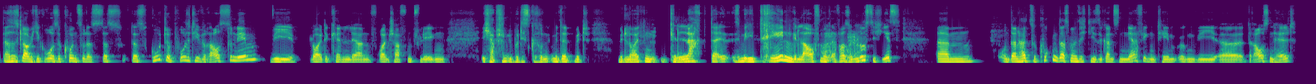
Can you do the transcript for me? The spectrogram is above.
Das ist, glaube ich, die große Kunst, so das, das, das Gute, Positive rauszunehmen, wie Leute kennenlernen, Freundschaften pflegen. Ich habe schon über Diskussionen im Internet mit, mit Leuten hm. gelacht, da sind mir die Tränen gelaufen, weil es einfach so lustig ist. Ähm, und dann halt zu gucken, dass man sich diese ganzen nervigen Themen irgendwie äh, draußen hält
